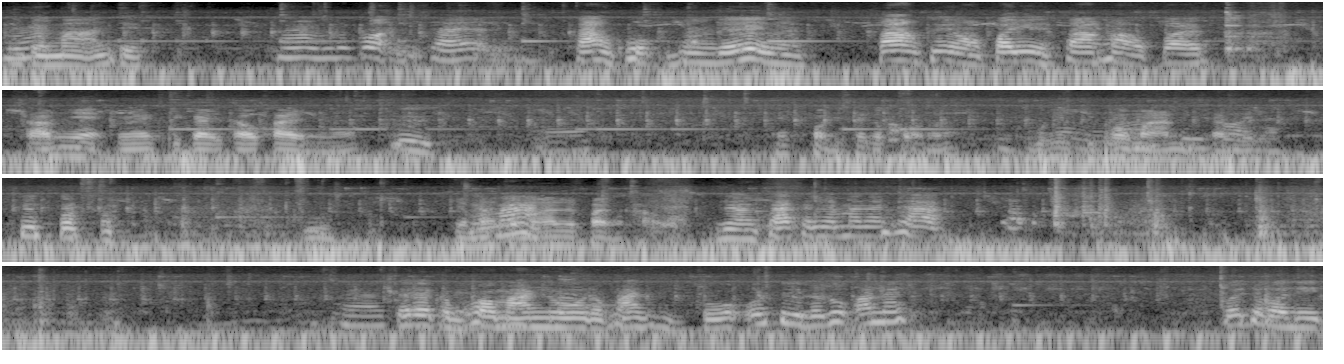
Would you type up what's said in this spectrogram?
นี่จะมาอันสิห้ามก่อนใช้ข้างครบมึงเด้ไงข้างที่ออกไปนี่ข้างเขาออกไป สามแยกใช่ไหมคือไก่เท้าไข่นะอืม ไอ้ของใส่กระป๋องนะบุให้กินพ่อมานอีกครั้งเลยอย่ามาอย่ามาเลยปั่นเขาเรื่องชักกันยังมานั่นชั กก็ได้กับพ่อมาโนดอกพันตัวโอ้ยซื้อแล้วลูกอันนี้ไว้จะกระดิก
